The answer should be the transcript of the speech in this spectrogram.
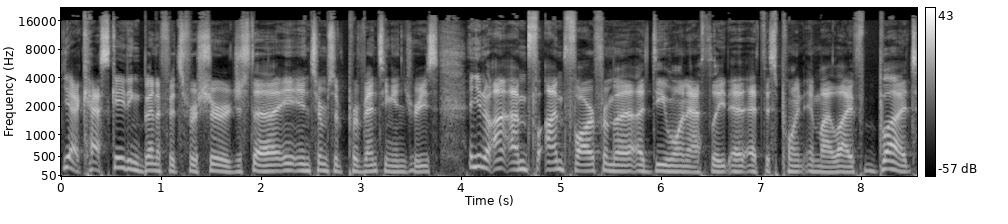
yeah, cascading benefits for sure, just uh, in terms of preventing injuries. And you know, I, am I'm, I'm far from a a D1 athlete at, at, this point in my life, but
